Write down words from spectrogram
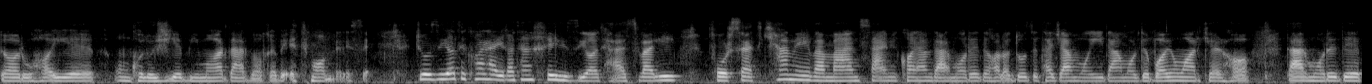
داروهای انکولوژی بیمار در واقع به اتمام برسه. جزئیات کار حقیقتا خیلی زیاد هست ولی فرصت کمه و من سعی می‌کنم در مورد حالا دوز تجمعی در مورد biomarker ها در مورد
